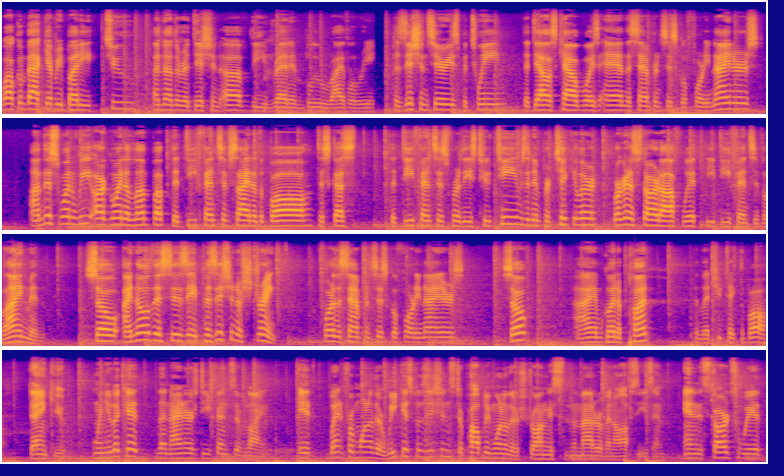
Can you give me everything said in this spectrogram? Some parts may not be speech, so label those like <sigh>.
Welcome back, everybody, to another edition of the Red and Blue Rivalry position series between the Dallas Cowboys and the San Francisco 49ers. On this one, we are going to lump up the defensive side of the ball, discuss the defenses for these two teams, and in particular, we're going to start off with the defensive linemen. So I know this is a position of strength for the San Francisco 49ers. So I am going to punt and let you take the ball. Thank you. When you look at the Niners' defensive line, it went from one of their weakest positions to probably one of their strongest in the matter of an offseason. And it starts with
